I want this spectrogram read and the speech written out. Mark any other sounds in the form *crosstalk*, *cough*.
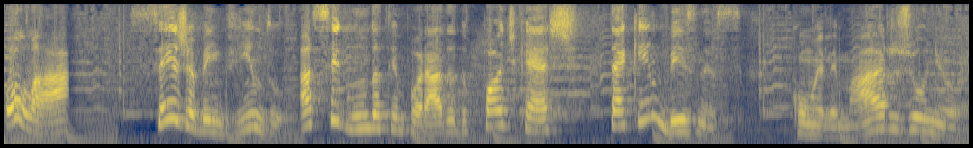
Olá! Seja bem-vindo à segunda temporada do podcast Tech in Business com Elemar Júnior.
